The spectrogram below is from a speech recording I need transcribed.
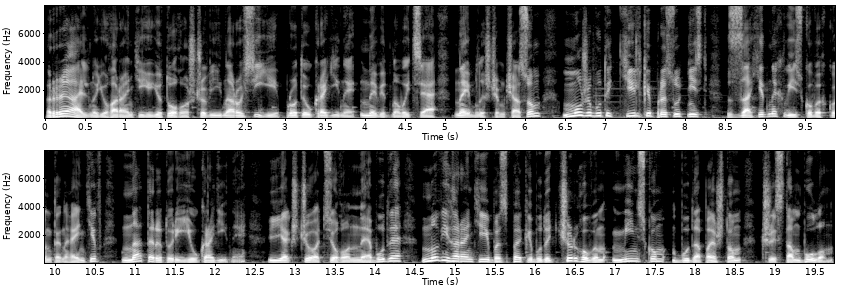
реальною гарантією того, що війна Росії проти України не відновиться найближчим часом, може бути тільки присутність західних військових контингентів на території України. І якщо цього не буде, нові гарантії безпеки будуть черговим мінськом, Будапештом чи Стамбулом,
